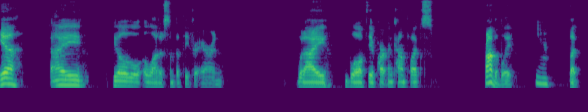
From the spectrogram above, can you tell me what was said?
Yeah, I feel a lot of sympathy for Eren. Would I blow up the apartment complex? Probably, Yeah, but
